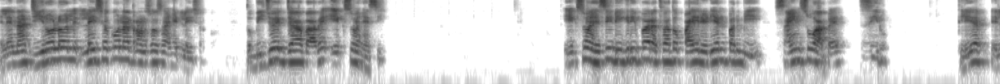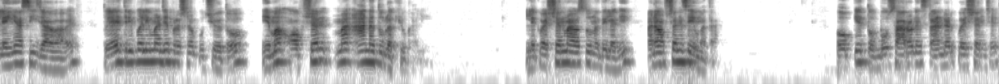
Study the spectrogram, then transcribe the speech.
એટલે ના ઝીરો લઈ શકો, ના ત્રણસો સાહીઠ લઈ શકો. તો બીજો એક જવાબ આવે એકસો એસી. એકસો એસી ડિગ્રી પર અથવા તો પાઈ રેડિયન પર બી સાઇન શું આપે? ઝીરો. ક્લિયર એટલે અહીંયા સી જવાબ આવે. તો એ ત્રિપલીમાં જે પ્રશ્ન પૂછ્યો હતો, એમાં ઓપ્શનમાં આ નતું લખ્યું ખાલી. એટલે ક્વેશ્ચનમાં આ વસ્તુ નથી લખી. અને ઓપ્શન સેમ હતા. ઓકે તો બહુ સારો ને સ્ટાન્ડર્ડ ક્વેશ્ચન છે.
